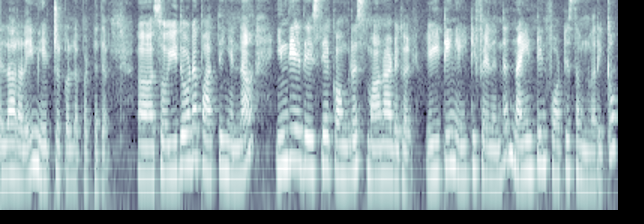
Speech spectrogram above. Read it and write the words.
எல்லாராலையும் ஏற்றுக்கொள்ளப்பட்டது. ஸோ இதோட பார்த்தீங்கன்னா இந்திய தேசிய காங்கிரஸ் மாநாடுகள் எயிட்டீன் எயிட்டி ஃபைவ்லேருந்து நைன்டீன் ஃபார்ட்டி செவன் வரைக்கும்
